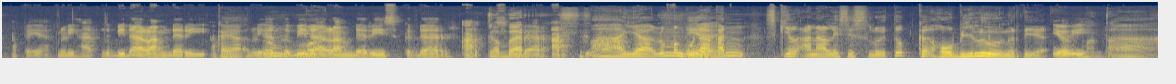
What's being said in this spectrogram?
apa ya melihat lebih dalam dari apa ya, Kayak melihat lu lebih mau- dalam dari sekedar art, Gambar. sekedar art. Ah iya, lu menggunakan skill analisis lu itu ke hobi lu, ngerti ya? Yoi. Mantap. Ah,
